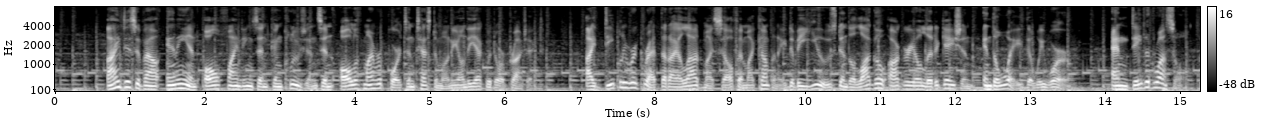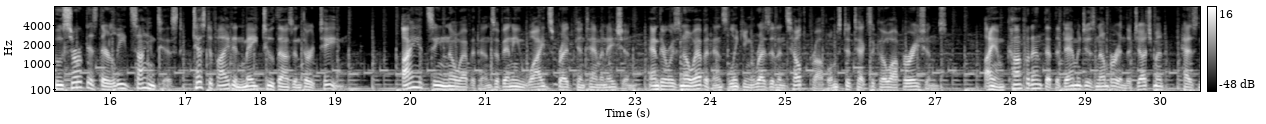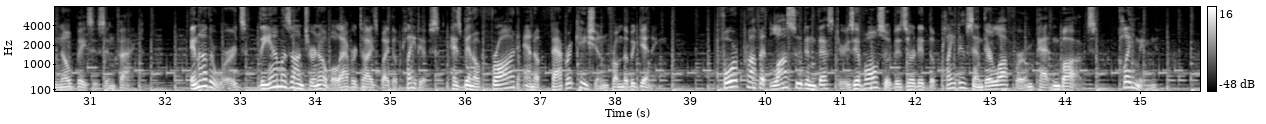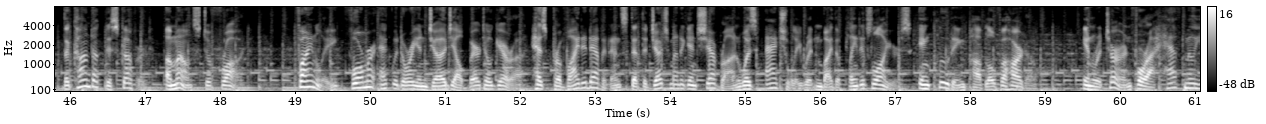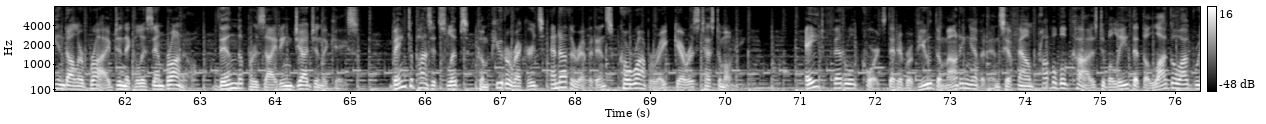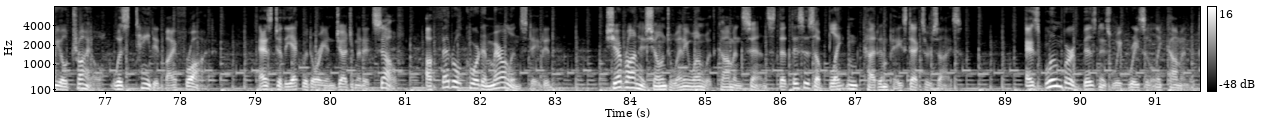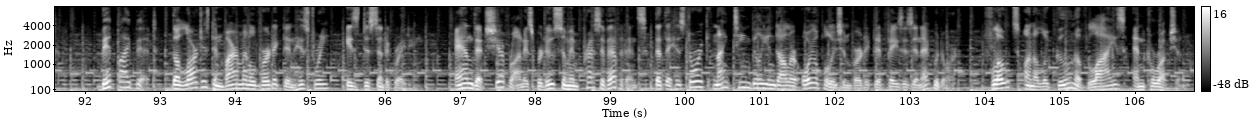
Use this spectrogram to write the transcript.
I disavow any and all findings and conclusions in all of my reports and testimony on the Ecuador project. I deeply regret that I allowed myself and my company to be used in the Lago Agrio litigation in the way that we were. And David Russell, who served as their lead scientist, testified in May 2013 I had seen no evidence of any widespread contamination, and there was no evidence linking residents' health problems to Texaco operations. I am confident that the damages number in the judgment has no basis in fact. In other words, the Amazon Chernobyl advertised by the plaintiffs has been a fraud and a fabrication from the beginning. For-profit lawsuit investors have also deserted the plaintiffs and their law firm Patton Boggs, claiming the conduct discovered amounts to fraud. Finally, former Ecuadorian Judge Alberto Guerra has provided evidence that the judgment against Chevron was actually written by the plaintiff's lawyers, including Pablo Fajardo, in return for a half million dollar bribe to Nicholas Zambrano, then the presiding judge in the case. Bank deposit slips, computer records, and other evidence corroborate Guerra's testimony. Eight federal courts that have reviewed the mounting evidence have found probable cause to believe that the Lago Agrio trial was tainted by fraud. As to the Ecuadorian judgment itself, a federal court in Maryland stated, Chevron has shown to anyone with common sense that this is a blatant cut and paste exercise. As Bloomberg Businessweek recently commented, bit by bit, the largest environmental verdict in history is disintegrating. And that Chevron has produced some impressive evidence that the historic $19 billion oil pollution verdict it faces in Ecuador floats on a lagoon of lies and corruption.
